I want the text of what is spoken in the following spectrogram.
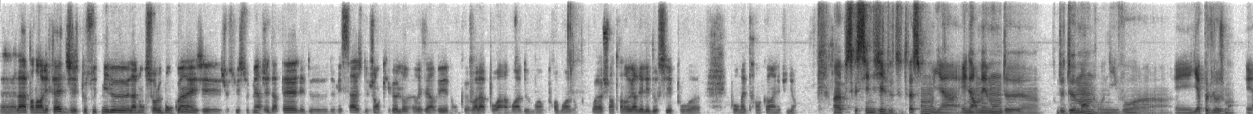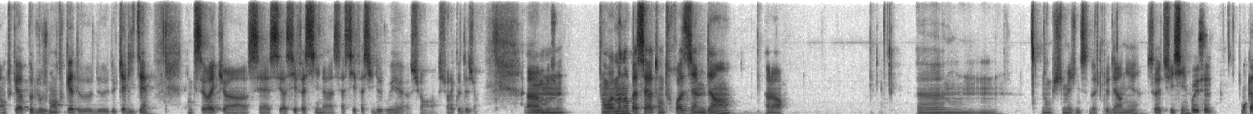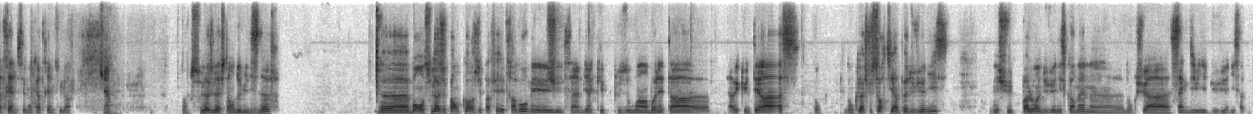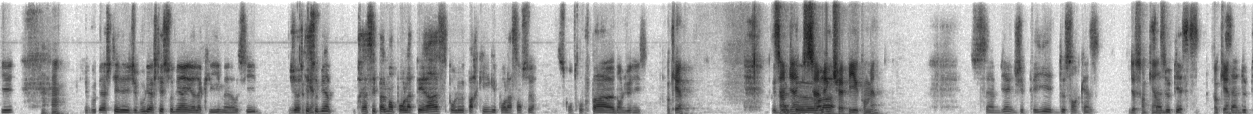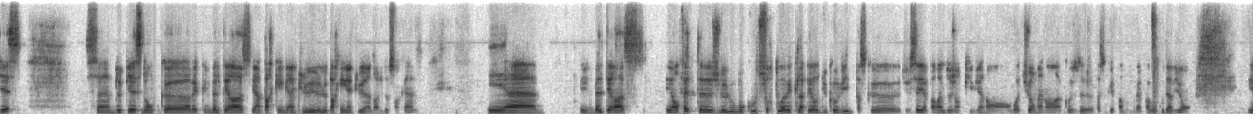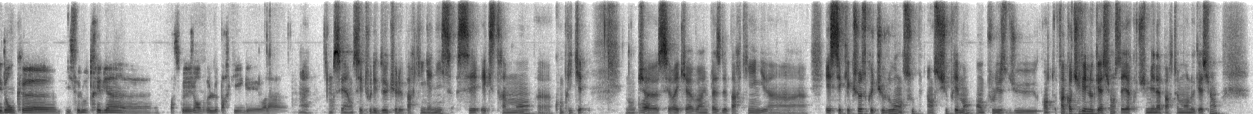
là, pendant les fêtes, j'ai tout de suite mis l'annonce sur le bon coin et je suis submergé d'appels et de, messages de gens qui veulent réserver. Donc voilà, pour un mois, deux mois ou trois mois. Donc voilà, je suis en train de regarder les dossiers pour, pour mettre encore un étudiant. parce que c'est une ville, de toute façon, où il y a énormément de de demande au niveau euh, et il y a peu de logements et en tout cas peu de logements en tout cas de, de, qualité donc c'est vrai que c'est assez facile c'est assez facile de louer euh, sur sur la Côte d'Azur euh, on va maintenant passer à ton troisième bien alors donc j'imagine que ça doit être le dernier ça va être celui-ci oui c'est mon quatrième c'est mon quatrième celui-là donc celui-là je l'ai acheté en 2019 euh, bon, celui-là, j'ai pas encore, j'ai pas fait les travaux, mais c'est un bien qui est plus ou moins en bon état, euh, avec une terrasse. Donc, donc là, je suis sorti un peu du Vieux-Nice. mais je suis pas loin du Vieux-Nice quand même. donc, je suis à 5-10 minutes du Vieux-Nice à pied. Mhm. J'ai voulu acheter, j'ai voulu acheter ce bien et à la clim aussi. J'ai acheté ce bien principalement pour la terrasse, pour le parking et pour l'ascenseur, ce qu'on trouve pas dans le Vieux-Nice. Ok. C'est un, bien, un bien que tu as payé combien? C'est un bien que j'ai payé 215. 215. C'est un deux pièces. Ok. C'est un deux pièces. C'est un deux pièces donc euh, avec une belle terrasse et un parking inclus, le parking inclus hein, dans les 215 et, euh, et, une belle terrasse. Et en fait, euh, je le loue beaucoup, surtout avec la période du Covid, parce que tu sais, il y a pas mal de gens qui viennent en, voiture maintenant à cause de parce qu'il n'y a, pas beaucoup d'avions. Et donc, euh, il se loue très bien euh, parce que les gens veulent le parking et voilà. Ouais. On, sait, on sait tous les deux que le parking à Nice, c'est extrêmement euh, compliqué. Donc, euh, c'est vrai qu'avoir une place de parking, euh, et c'est quelque chose que tu loues en, en supplément, en plus du. Quand, enfin, quand tu fais une location, c'est-à-dire que tu mets l'appartement en location,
